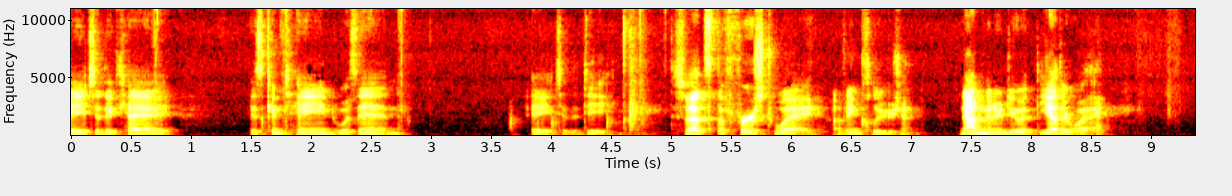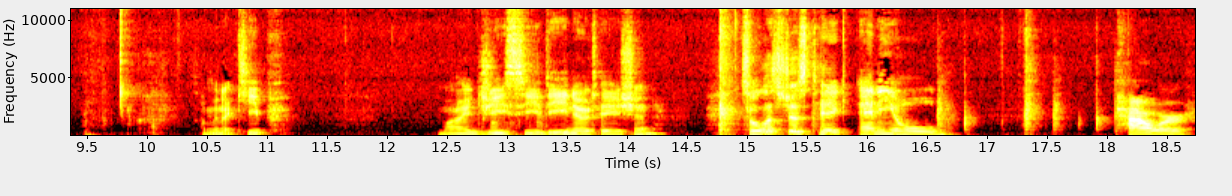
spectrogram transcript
a to the k is contained within a to the d. So that's the first way of inclusion. Now I'm going to do it the other way. I'm going to keep my GCD notation. So let's just take any old power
